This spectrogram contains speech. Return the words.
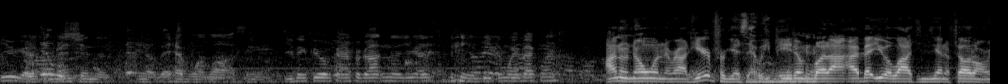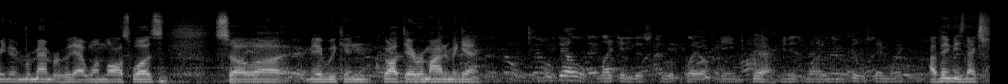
You guys have mentioned that you know they have one loss, and do you think people have kind of forgotten that you guys you know, beat them way back when? I know no one around here forgets that we beat them, but I, I bet you a lot of teams in the NFL don't even remember who that one loss was. So uh, maybe we can go out there and remind them again. Odell likened this to a playoff game. Yeah. In his mind, do you feel the same way? I think these next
